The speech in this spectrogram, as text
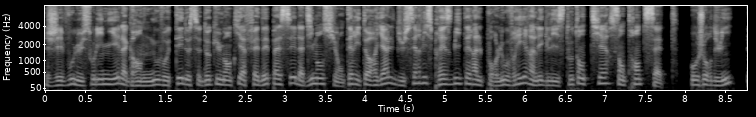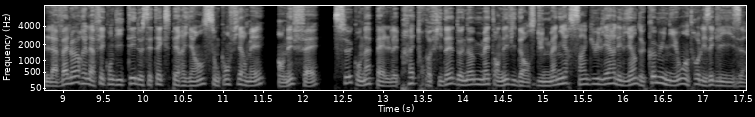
j'ai voulu souligner la grande nouveauté de ce document qui a fait dépasser la dimension territoriale du service presbytéral pour l'ouvrir à l'église tout entière 137. Aujourd'hui, la valeur et la fécondité de cette expérience sont confirmées. En effet, ceux qu'on appelle les prêtres fidèles de Nom mettent en évidence d'une manière singulière les liens de communion entre les églises.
